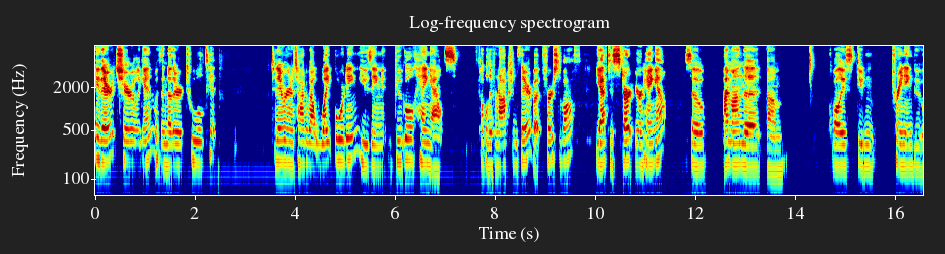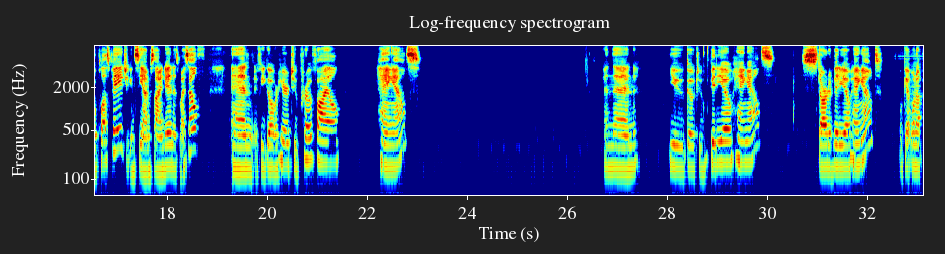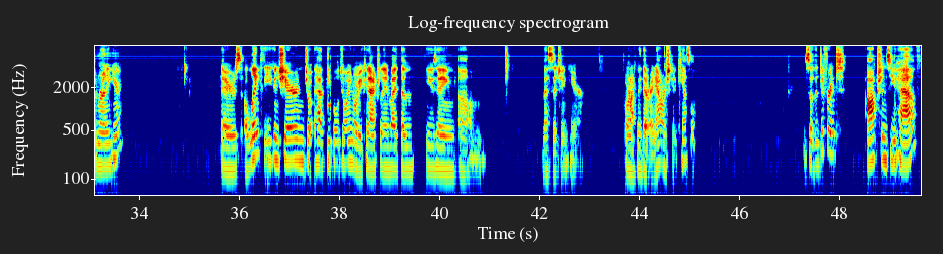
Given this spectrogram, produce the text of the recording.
Hey there, it's Cheryl again with another tool tip. Today we're going to talk about whiteboarding using Google Hangouts. A couple different options there, but first of all, you have to start your Hangout. So I'm on the um, Kuali Student Training Google Plus page. You can see I'm signed in as myself. And if you go over here to Profile, Hangouts, and then you go to Video Hangouts, start a video hangout. We'll get one up and running here. There's a link that you can share and have people join, or you can actually invite them using um, messaging here. But we're not going to do that right now. We're just going to cancel. So the different options you have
